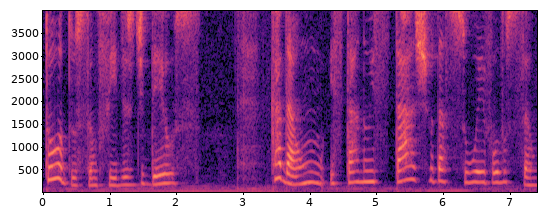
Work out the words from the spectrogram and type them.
todos são filhos de Deus. Cada um está no estágio da sua evolução.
